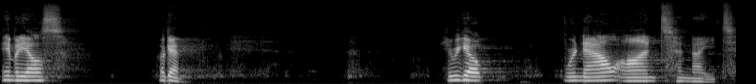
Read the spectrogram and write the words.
Anybody else? Okay. Here we go. We're now on tonight.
